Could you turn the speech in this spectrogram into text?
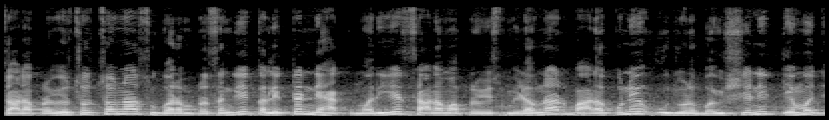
શાળા પ્રવેશોત્સવના શુભારંભ પ્રસંગે કલેક્ટર નેહા કુમારીએ શાળામાં પ્રવેશ મેળવનાર બાળકોને ઉજ્જવળ ભવિષ્યની તેમજ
